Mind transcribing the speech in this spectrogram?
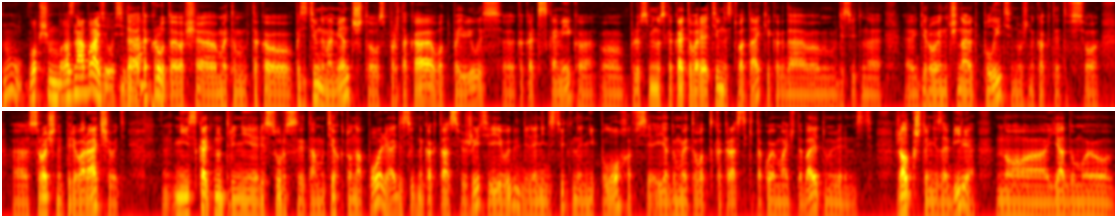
ну, в общем, разнообразилось. Да, это круто. Вообще, это такой позитивный момент, что у Спартака вот появилась э, какая-то скамейка, э, плюс-минус какая-то вариативность в атаке, когда действительно герои начинают плыть, и нужно как-то это все срочно переворачивать не искать внутренние ресурсы там у тех, кто на поле, а действительно как-то освежить, и выглядели они действительно неплохо все. И я думаю, это вот как раз-таки такой матч добавит им уверенности. Жалко, что не забили, но я думаю,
